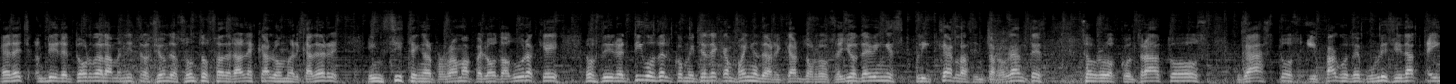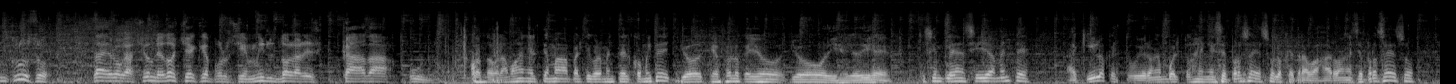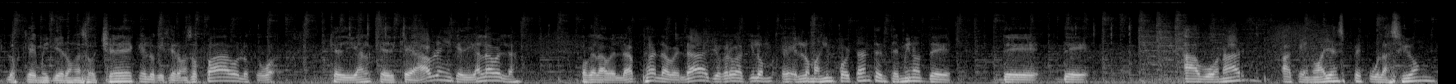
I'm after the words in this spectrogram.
El ex director de la Administración de Asuntos Federales, Carlos Mercader, insiste en el programa Pelota Dura que los directivos del comité de campaña de Ricardo Rosselló deben explicar las interrogantes sobre los contratos, gastos y pagos de publicidad e incluso la derogación de dos cheques por 100 mil dólares cada uno. Cuando hablamos en el tema particularmente del comité, yo ¿qué fue lo que yo, yo dije? Yo dije, simple y sencillamente Aquí los que estuvieron envueltos en ese proceso, los que trabajaron en ese proceso, los que emitieron esos cheques, los que hicieron esos pagos, los que, digan, que, que hablen y que digan la verdad. Porque la verdad, la verdad, yo creo que aquí es lo más importante en términos de, de, abonar a que no haya especulación,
